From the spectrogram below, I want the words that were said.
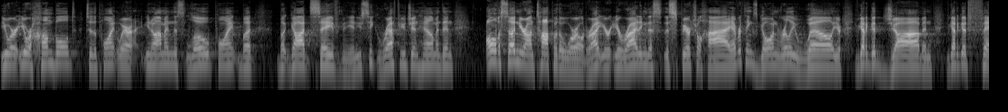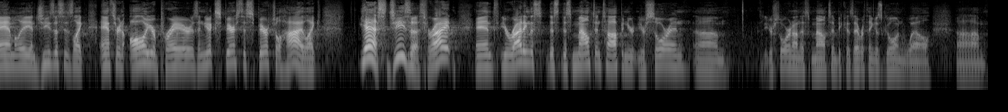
you were, you were humbled to the point where, you know, I'm in this low point, but, but God saved me. And you seek refuge in Him, and then all of a sudden you're on top of the world, right? You're, you're riding this, this spiritual high. Everything's going really well. You're, you've got a good job and you've got a good family, and Jesus is like answering all your prayers, and you experience this spiritual high like, yes, Jesus, right? And you're riding this, this, this mountaintop and you're, you're soaring. Um, you're soaring on this mountain because everything is going well. Um,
